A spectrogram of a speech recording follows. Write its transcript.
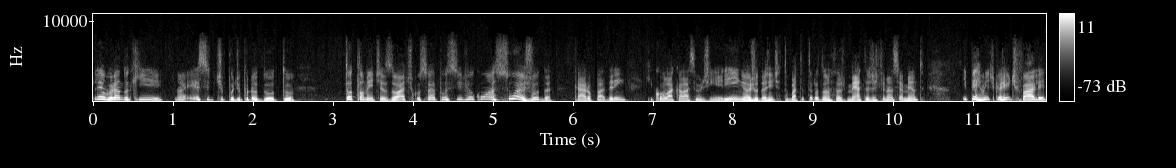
Lembrando que esse tipo de produto totalmente exótico só é possível com a sua ajuda, caro padrinho, que coloca lá seu dinheirinho, ajuda a gente a bater todas as nossas metas de financiamento e permite que a gente fale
